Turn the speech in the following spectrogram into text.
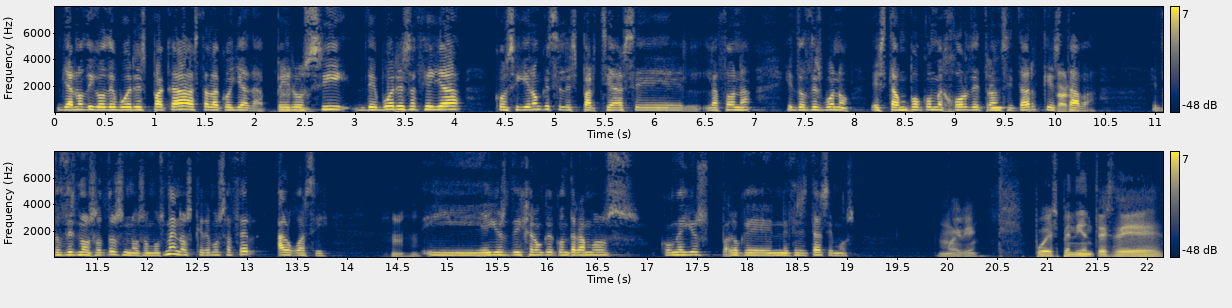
ya no digo de Bueres para acá hasta la collada, pero sí de Bueres hacia allá consiguieron que se les parchease la zona. Entonces, bueno, está un poco mejor de transitar que estaba. Entonces nosotros no somos menos, queremos hacer algo así. Y ellos dijeron que contáramos con ellos para lo que necesitásemos. Muy bien. Pues pendientes de,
